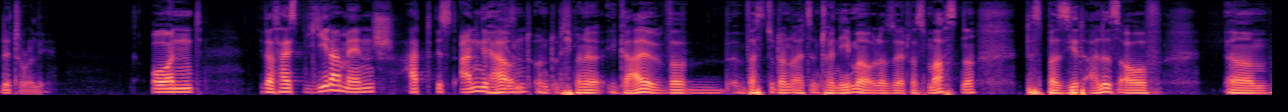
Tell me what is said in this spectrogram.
literally. Und das heißt, jeder Mensch hat, ist angewiesen. Ja, und, und, und ich meine, egal, was du dann als Unternehmer oder so etwas machst, ne, das basiert alles auf ähm,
